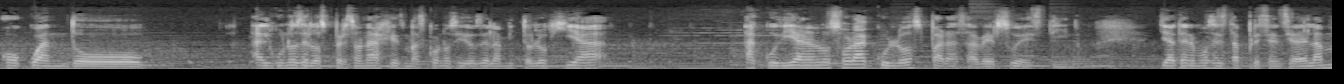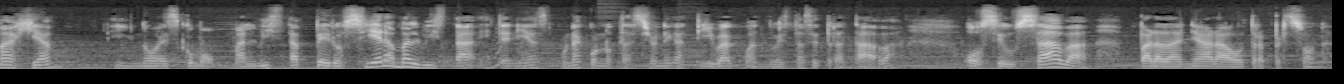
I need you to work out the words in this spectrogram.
o cuando algunos de los personajes más conocidos de la mitología acudían a los oráculos para saber su destino. Ya tenemos esta presencia de la magia y no es como mal vista, pero sí era mal vista y tenías una connotación negativa cuando ésta se trataba o se usaba para dañar a otra persona.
